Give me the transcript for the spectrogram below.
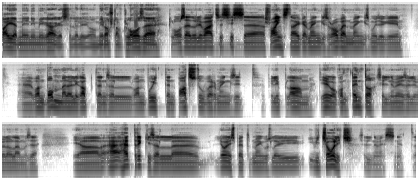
Bayerni nimi ka, kes seal oli ju, Miroslav Klose. Klose tuli vahetusest sisse, Schweinsteiger mängis, Robben mängis muidugi, äh, Van Bommel oli kapten seal, Van Buiten, Patstuber mängisid, Philipp Laam, Diego Contento, selline mees oli veel olemas ja ja hat-trick'i seal äh, Lyonis peetud mängus lõi Ivica Olic, selline mees, nii et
